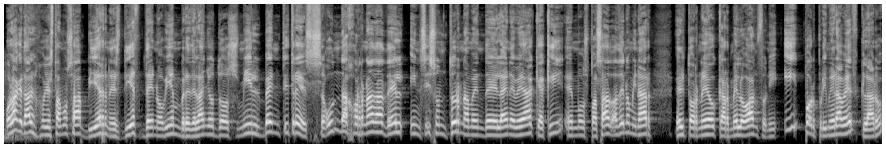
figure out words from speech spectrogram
Hola, ¿qué tal? Hoy estamos a viernes 10 de noviembre del año 2023, segunda jornada del In-Season Tournament de la NBA que aquí hemos pasado a denominar el torneo Carmelo Anthony. Y por primera vez, claro,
